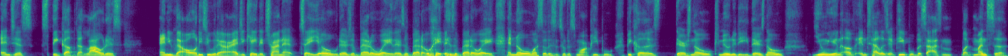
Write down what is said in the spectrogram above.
and just speak up the loudest, and you got all these people that are educated trying to say, yo, there's a better way, there's a better way, there's a better way. And no one wants to listen to the smart people because there's no community, there's no union of intelligent people besides what Mensa.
